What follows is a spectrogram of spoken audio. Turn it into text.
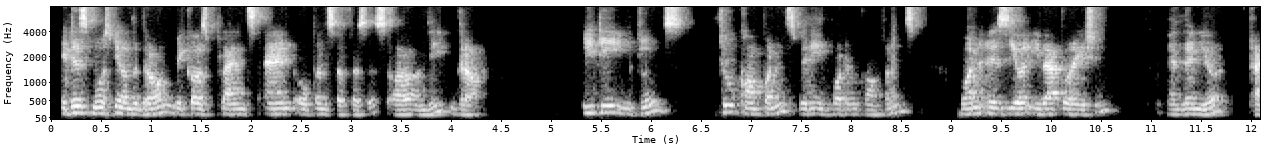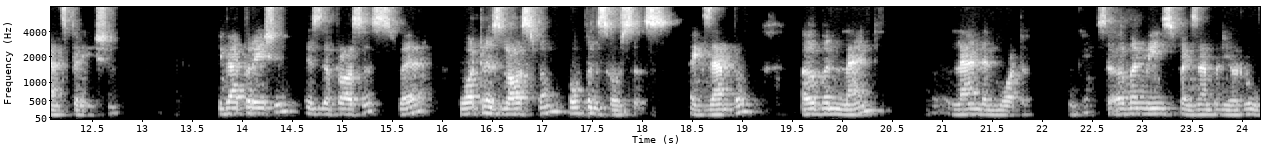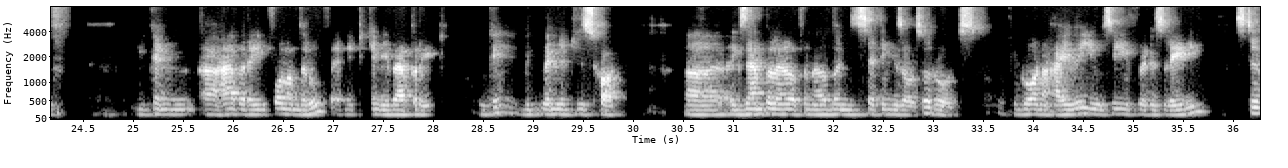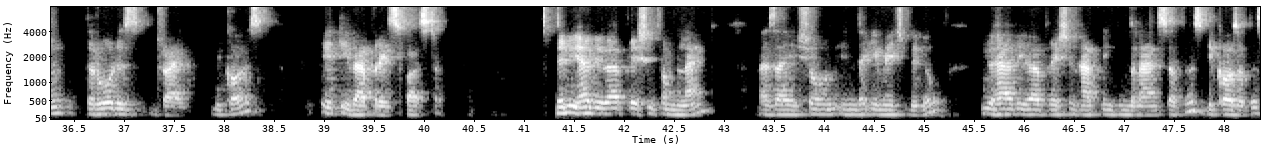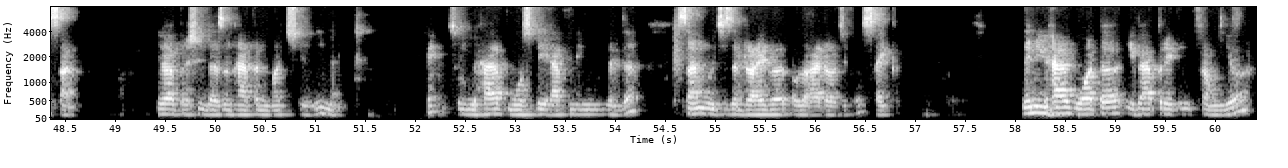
It is mostly on the ground because plants and open surfaces are on the ground. ET includes two components, very important components. One is your evaporation and then your transpiration. Evaporation is the process where water is lost from open sources. Example, urban land, land and water. Okay, so urban means, for example, your roof. You can uh, have a rainfall on the roof and it can evaporate. Okay, when it is hot. Uh, example of an urban setting is also roads. If you go on a highway, you'll see if it is raining, still the road is dry because it evaporates faster. Then you have evaporation from land, as I shown in the image below. You have evaporation happening from the land surface because of the sun. Evaporation doesn't happen much in the night. Okay, so you have mostly happening with the sun, which is a driver of the hydrological cycle. Then you have water evaporating from your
